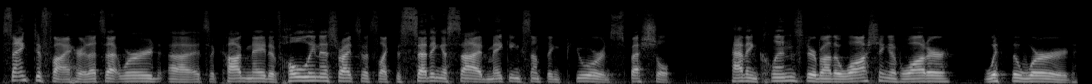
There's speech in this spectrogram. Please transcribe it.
sanctify her." That's that word. Uh, it's a cognate of holiness, right? So it's like the setting aside, making something pure and special, having cleansed her by the washing of water with the word,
